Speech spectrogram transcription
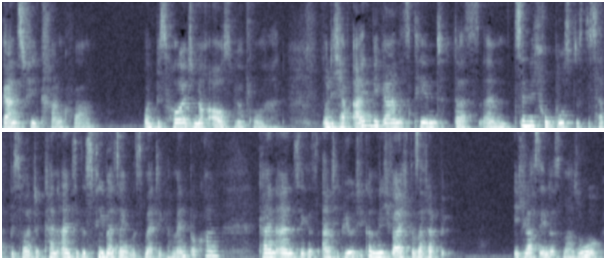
ganz viel krank war und bis heute noch Auswirkungen hat. Und ich habe ein veganes Kind, das ähm, ziemlich robust ist. Das hat bis heute kein einziges fiebersenkendes Medikament bekommen, kein einziges Antibiotikum. Nicht, weil ich gesagt habe, ich lasse ihn das mal so,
